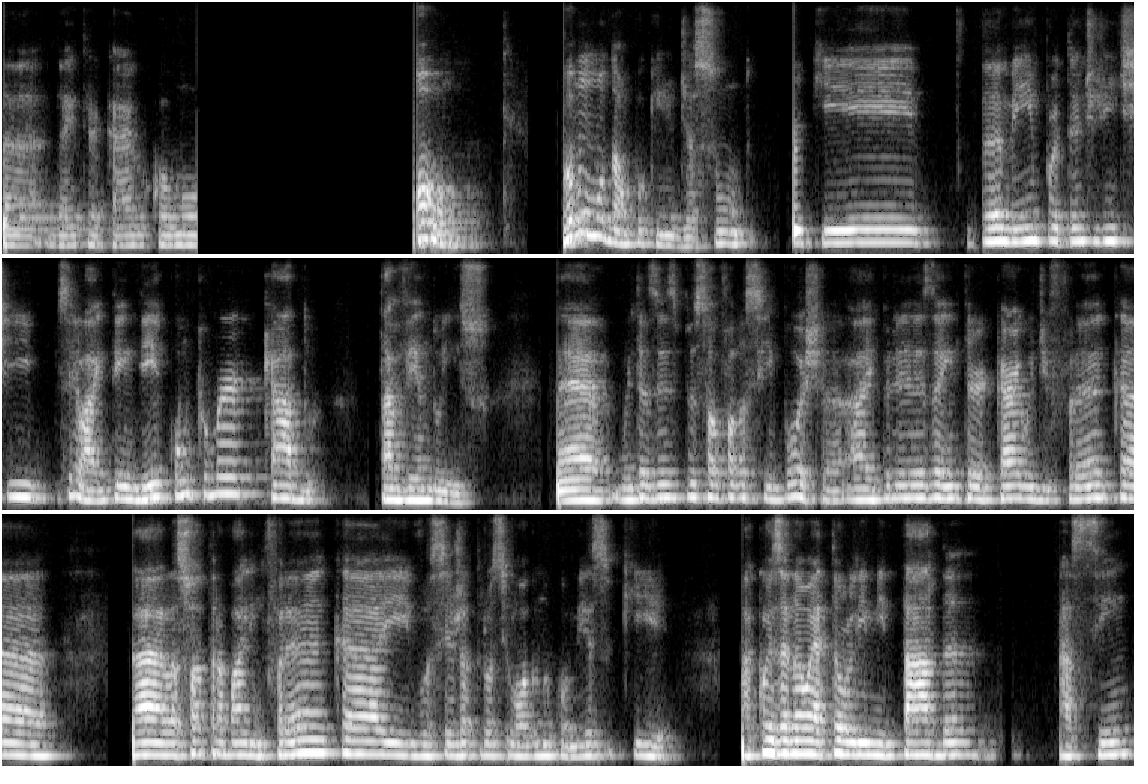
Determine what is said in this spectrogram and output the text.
da, da Intercargo como. Bom, vamos mudar um pouquinho de assunto, porque também é importante a gente, sei lá, entender como que o mercado está vendo isso. Né? Muitas vezes o pessoal fala assim, poxa, a empresa Intercargo de Franca, ah, ela só trabalha em Franca e você já trouxe logo no começo que a coisa não é tão limitada assim,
